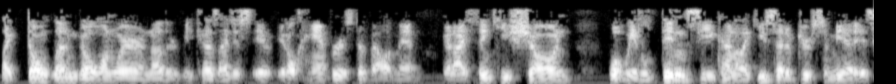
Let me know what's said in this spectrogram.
like don't let him go one way or another because I just it, it'll hamper his development and I think he's shown what we didn't see kind of like you said of Dru Samia is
